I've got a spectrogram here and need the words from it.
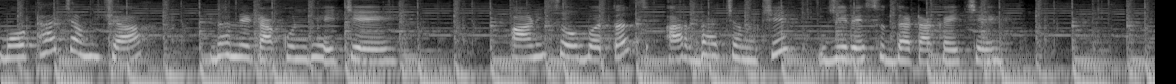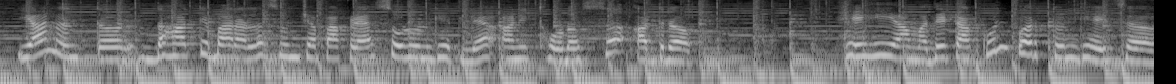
मोठा चमचा धने टाकून घ्यायचे. आणि सोबतच अर्धा चमचे जिरेसुद्धा टाकायचे. यानंतर दहा ते बारा लसूणच्या पाकळ्या सोडून घेतल्या आणि थोडंसं अद्रक. हेही यामध्ये टाकून परतून घ्यायचं.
